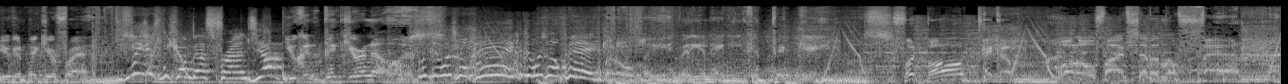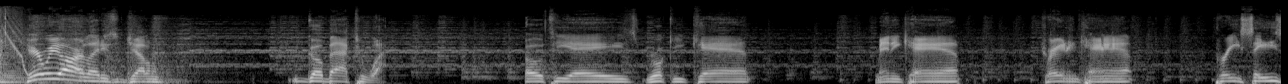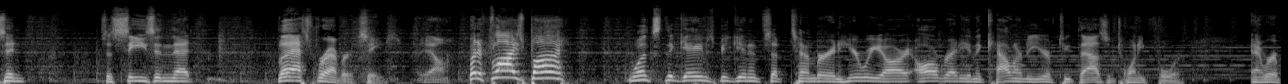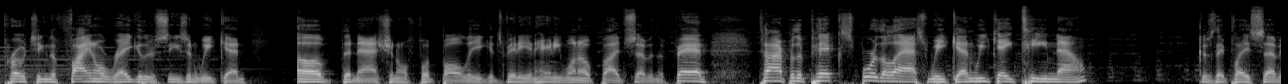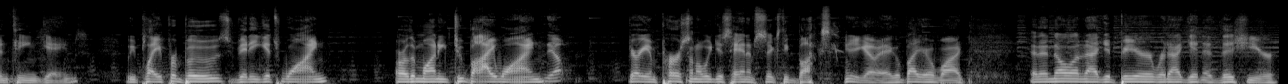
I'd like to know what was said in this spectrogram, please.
You can pick your friends. Did we just become best friends? Yep. You can pick your nose. But there was no pig. There was no pig. But only Vinny and Haney can pick games. Football Pick'em. 1057 The Fan. Here we are, ladies and gentlemen. Go back to what? OTAs, rookie camp, mini camp, training camp, preseason. It's a season that lasts forever, it seems. Yeah. But it flies by once the games begin in September. And here we are already in the calendar year of 2024. And we're approaching the final regular season weekend of the National Football League. It's Vinny and Haney 1057 The Fan. Time for the picks for the last weekend, week 18 now, because they play 17 games. We play for booze. Vinny gets wine or the money to buy wine. Yep very impersonal. We just hand him 60 bucks. Here you go. Hey, go buy your wine. And then Nolan and I get beer. We're not getting it this year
